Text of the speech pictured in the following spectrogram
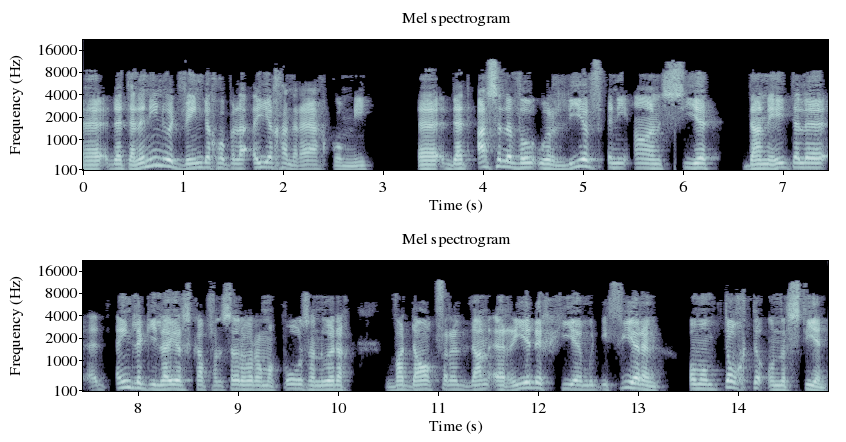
uh dat hulle nie noodwendig op hulle eie gaan regkom nie uh dat as hulle wil oorleef in die ANC dan het hulle uh, eintlik die leierskap van Cyril Ramaphosa nodig wat dalk vir hulle dan 'n rede gee motivering om hom tog te ondersteun.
